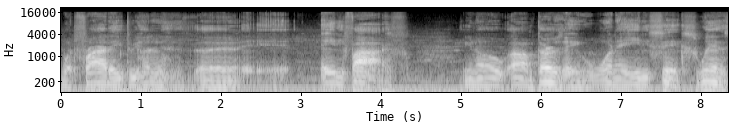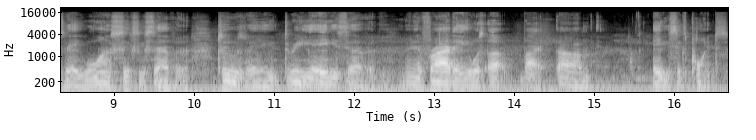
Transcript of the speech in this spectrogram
what, Friday, 385. You know, um, Thursday 186, Wednesday 167, Tuesday 387, and then Friday was up by um, 86 points.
